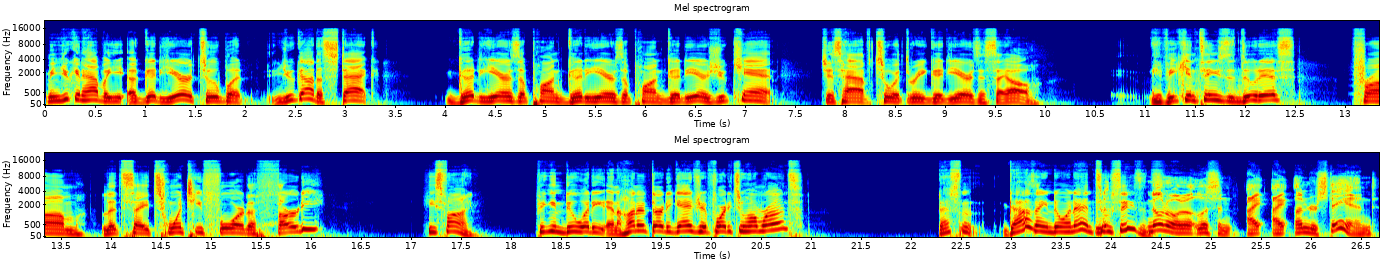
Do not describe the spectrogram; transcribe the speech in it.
I mean, you can have a, a good year or two, but you got to stack good years upon good years upon good years. You can't just have two or three good years and say, oh, if he continues to do this from, let's say, 24 to 30, he's fine. If he can do what he in 130 games, you have 42 home runs. That's guys ain't doing that in two seasons. No, no, no. Listen, I, I understand,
